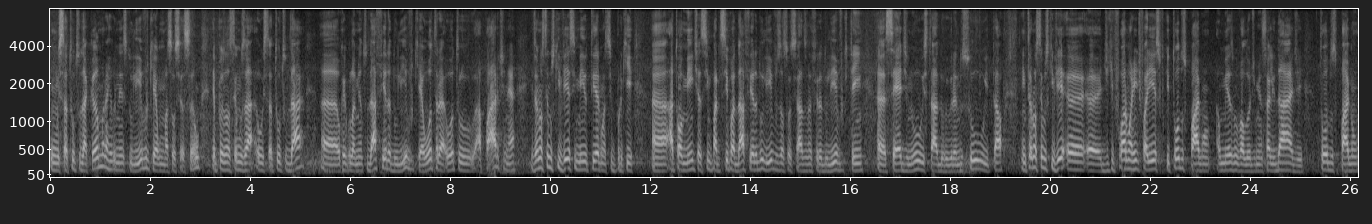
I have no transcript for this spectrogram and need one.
um estatuto da Câmara Rio do Livro, que é uma associação, depois nós temos a, o estatuto da. Uh, o regulamento da Feira do Livro, que é outra outro a parte, né? Então nós temos que ver esse meio termo, assim, porque uh, atualmente assim participa da Feira do Livro, os associados na Feira do Livro, que tem uh, sede no estado do Rio Grande do Sul e tal. Então nós temos que ver de que forma a gente faria isso, porque todos pagam o mesmo valor de mensalidade, todos pagam,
